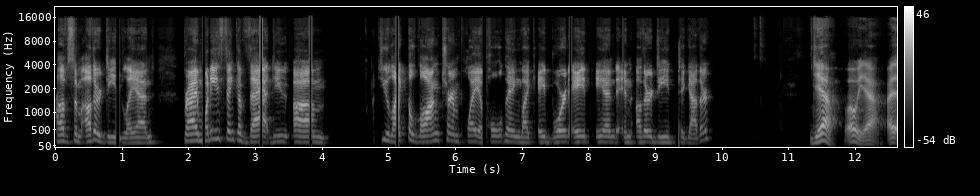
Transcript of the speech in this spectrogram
of some Otherdeed land. Brian, what do you think of that? Do you um do you like the long term play of holding like a Bored Ape and an Otherdeed together? Yeah. Oh yeah. I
